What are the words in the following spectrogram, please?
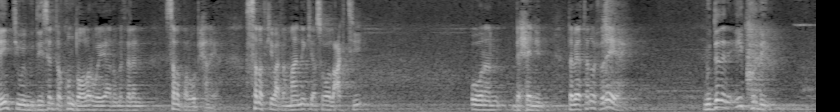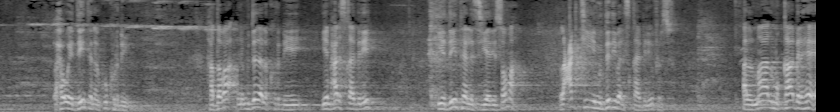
dayntii way muddaysanta kun dollar weeyaanoo maalan sanad baa lagu bixinaya. Sanadkii baa dhammaan ninkii asagoo lacagtii uunan bixinin. Dabeetana wuxuu leeyahay muddadana ii kordhiy waxa wey dayntan aan ku kordhiyo haddaba muddadaa la kordhiyey iyo maxaa la isqaabiliyey? Iyo dayntaa la siyaadiyey soo ma lacagtii iyo muddadii baa la isqaabiliyey u fiirso. Almaal muqaabil he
